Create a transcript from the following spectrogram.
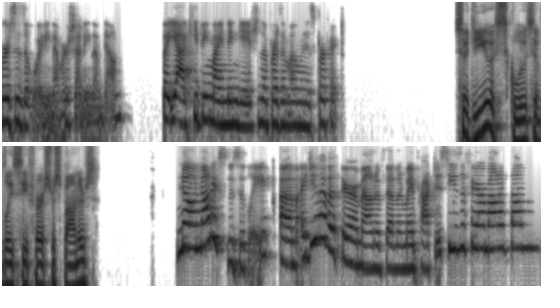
versus avoiding them or shutting them down. But yeah, keeping mind engaged in the present moment is perfect. So do you exclusively see first responders? No, not exclusively. Um, I do have a fair amount of them, and my practice sees a fair amount of them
